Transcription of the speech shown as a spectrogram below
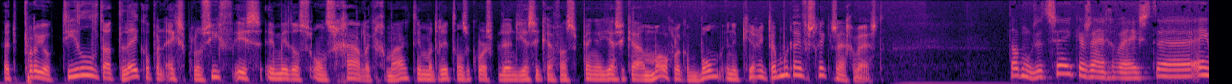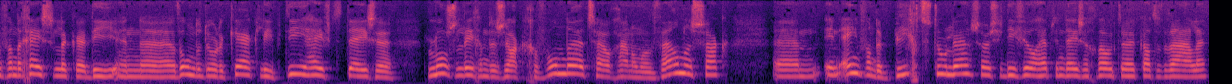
Het projectiel, dat leek op een explosief, is inmiddels onschadelijk gemaakt. In Madrid onze correspondent Jessica van Spengen. Jessica, een mogelijke bom in een kerk, dat moet even schrikken zijn geweest. Dat moet het zeker zijn geweest. Uh, een van de geestelijken die een uh, ronde door de kerk liep... die heeft deze losliggende zak gevonden. Het zou gaan om een vuilniszak. Um, in een van de biechtstoelen, zoals je die veel hebt in deze grote kathedralen.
